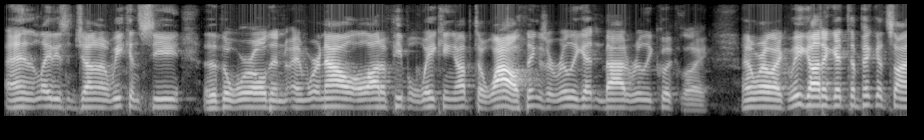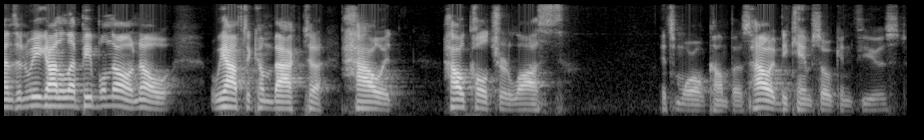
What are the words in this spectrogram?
And ladies and gentlemen, we can see the world, and, and we're now a lot of people waking up to, wow, things are really getting bad really quickly. And we're like, we got to get the picket signs and we got to let people know. No, we have to come back to how it, how culture lost its moral compass, how it became so confused.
